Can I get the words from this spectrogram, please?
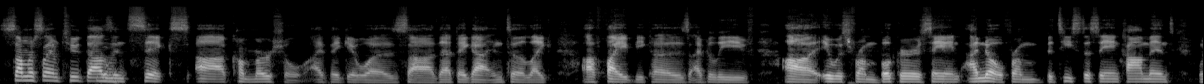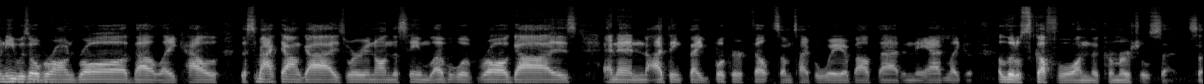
SummerSlam 2006 uh commercial I think it was uh that they got into like a fight because I believe uh it was from Booker saying I know from Batista saying comments when he was over on Raw about like how the SmackDown guys were in on the same level of Raw guys and then I think like Booker felt some type of way about that and they had like a, a little scuffle on the commercial set so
